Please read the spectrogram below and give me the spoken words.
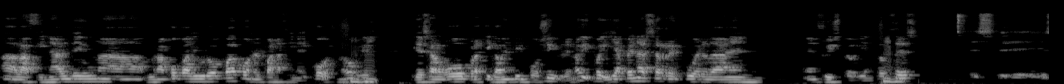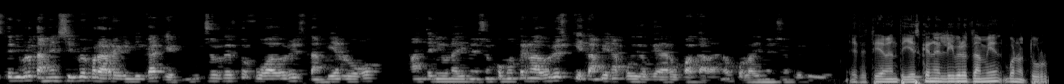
a la final de una, de una Copa de Europa con el Panathinaikos ¿no? Que es algo prácticamente imposible, ¿no? Y, apenas se recuerda en, en su historia. Entonces, eh, este libro también sirve para reivindicar que muchos de estos jugadores también luego han tenido una dimensión como entrenadores que también ha podido quedar opacada, ¿no? Por la dimensión que tuvieron. Efectivamente, y es que en el libro también, bueno, tú,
